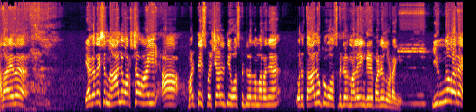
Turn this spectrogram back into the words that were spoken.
അതായത് ഏകദേശം നാല് വർഷമായി ആ മൾട്ടി സ്പെഷ്യാലിറ്റി ഹോസ്പിറ്റൽ എന്ന് പറഞ്ഞ് ഒരു താലൂക്ക് ഹോസ്പിറ്റൽ മലയും കീഴ് പണി തുടങ്ങി. ഇന്ന് വരെ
